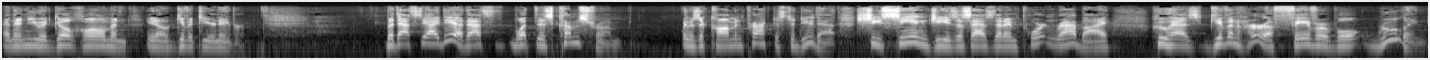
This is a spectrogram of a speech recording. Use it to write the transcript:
And then you would go home and, you know, give it to your neighbor. But that's the idea. That's what this comes from. It was a common practice to do that. She's seeing Jesus as that important rabbi who has given her a favorable ruling.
